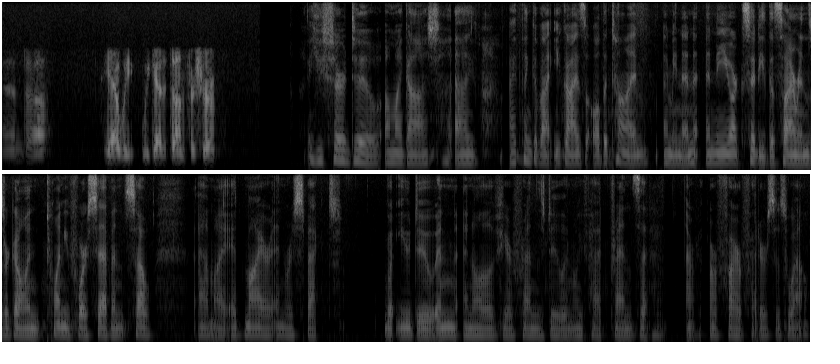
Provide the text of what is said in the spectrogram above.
and uh, yeah, we, we get it done for sure. You sure do. Oh my gosh. I I think about you guys all the time. I mean, in, in New York City, the sirens are going 24 7. So um, I admire and respect what you do and, and all of your friends do. And we've had friends that have, are, are firefighters as well.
